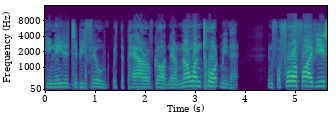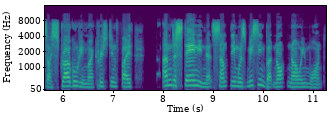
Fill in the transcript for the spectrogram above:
he needed to be filled with the power of God. Now, no one taught me that. And for four or five years, I struggled in my Christian faith, understanding that something was missing, but not knowing what,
